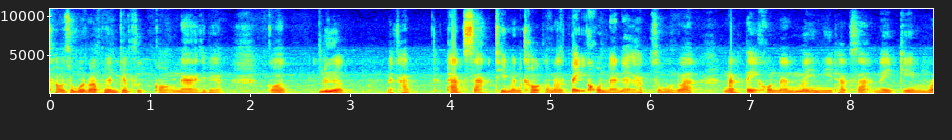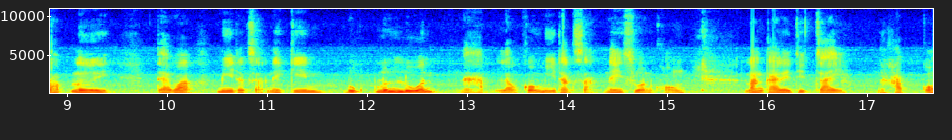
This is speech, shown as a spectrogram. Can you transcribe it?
เข้าสมมติว่าเพื่อนจะฝึกกองหน้าใช่ไหมครับก็เลือก นะครับทักษะที่มันเข้ากับนักเตะคนนั้นนะครับ สมมุติว่านักเตะคนนั้นไม่มีทักษะในเกมรับเลย แต่ว่ามีทักษะในเกมลุกล้วนๆนะครับแล้วก็มีทักษะในส่วนของร่างกายและจิตใจนะครับ ก็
